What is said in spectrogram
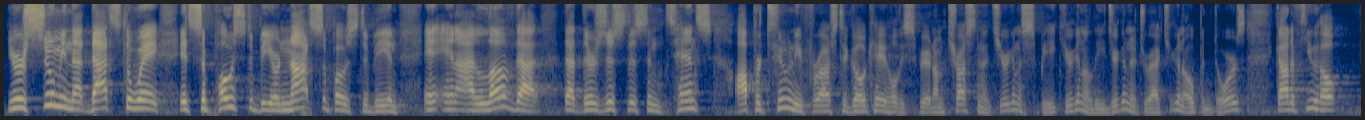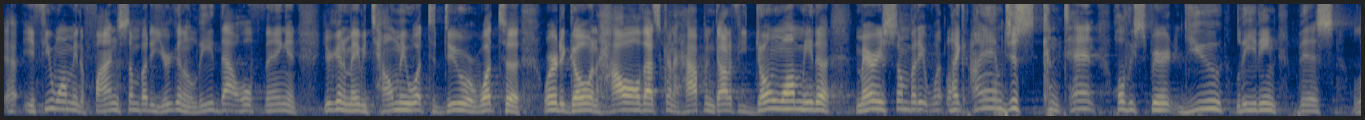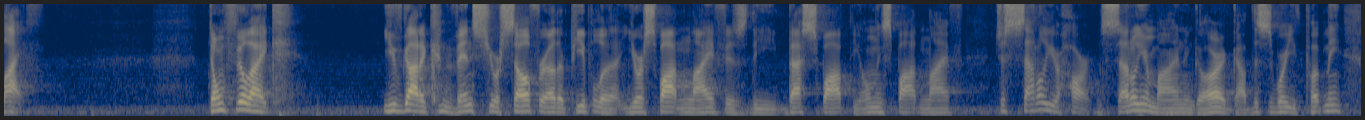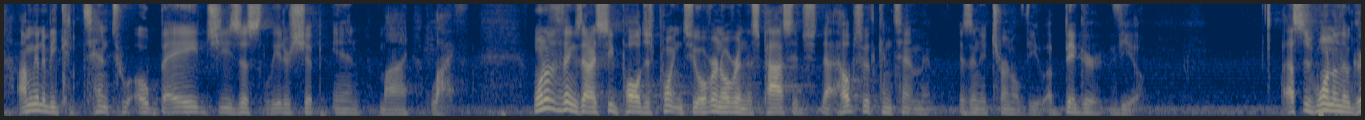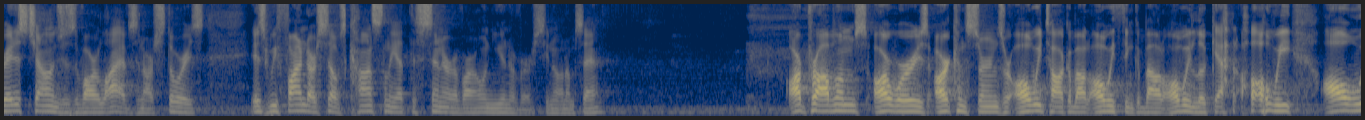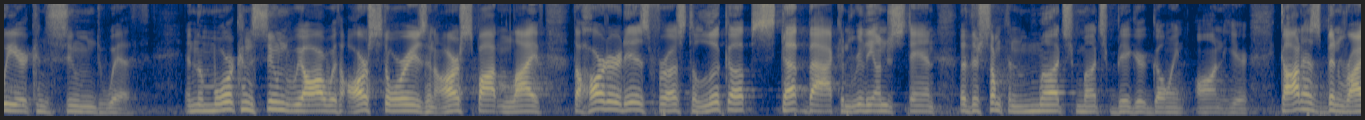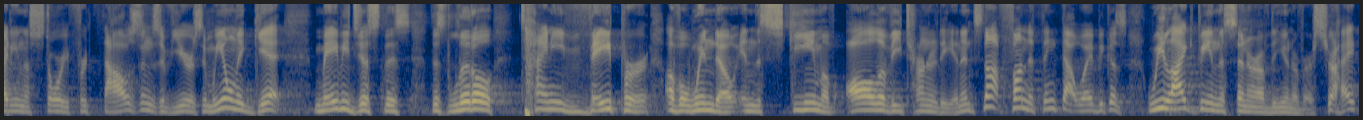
You're assuming that that's the way it's supposed to be or not supposed to be. And, and, and, I love that, that there's just this intense opportunity for us to go, okay, Holy Spirit, I'm trusting that you're going to speak, you're going to lead, you're going to direct, you're going to open doors. God, if you help, eh, if you want me to find somebody, you're going to lead that whole thing and you're going to maybe tell me what to do or what to, where to go and how all that's going to happen. God, if you don't want me to marry somebody, like I am just content, Holy Spirit, you leading this life. Don't feel like you've got to convince yourself or other people that your spot in life is the best spot, the only spot in life. Just settle your heart and settle your mind and go, all right, God, this is where you've put me. I'm going to be content to obey Jesus' leadership in my life. One of the things that I see Paul just pointing to over and over in this passage that helps with contentment is an eternal view, a bigger view. This is one of the greatest challenges of our lives and our stories is we find ourselves constantly at the center of our own universe. You know what I'm saying? Our problems, our worries, our concerns are all we talk about, all we think about, all we look at, all we, all we are consumed with. And the more consumed we are with our stories and our spot in life, the harder it is for us to look up, step back, and really understand that there's something much, much bigger going on here. God has been writing a story for thousands of years, and we only get maybe just this, this little tiny vapor of a window in the scheme of all of eternity. And it's not fun to think that way because we like being the center of the universe, right?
